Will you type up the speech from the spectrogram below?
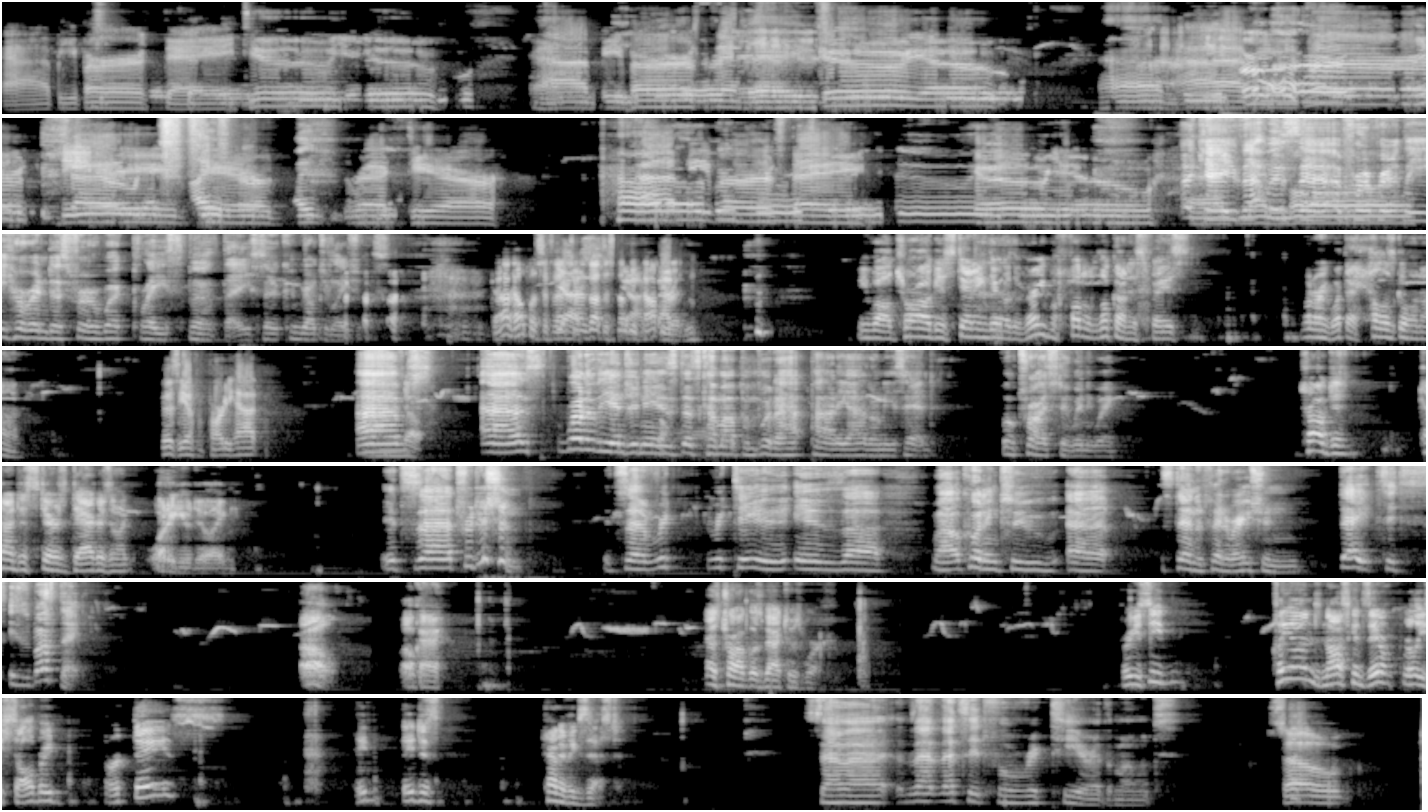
Happy birthday to you. Happy birthday to you. Happy birthday, dear I, Rick Tier. Happy birthday to to you. Okay, And that was uh, appropriately horrendous for a workplace birthday. So congratulations. God help us if that Yes, turns out to still yeah, be that- copywritten. Meanwhile, Chorog is standing there with a very befuddled look on his face, wondering what the hell is going on. Does he have a party hat? Um, No. As one of the engineers does come up and put a hat party hat on his head. Well, tries to anyway. Trog just kind of just stares daggers and like, "What are you doing?" It's uh, tradition. It's uh, Rick Rick T is uh, well, according to uh, Standard Federation dates, it's his birthday. Oh, okay. As Chorog goes back to his work. Where you see, Cleons, Noskins, they don't really celebrate birthdays. They they just kind of exist. So uh, that that's it for Rick Tier at the moment. So,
